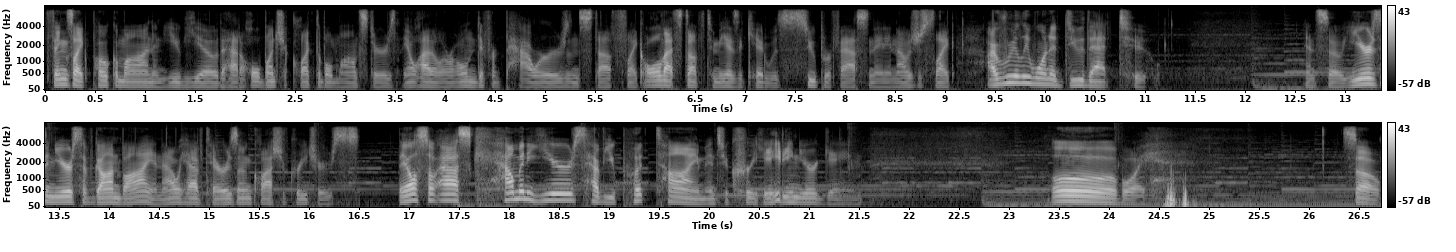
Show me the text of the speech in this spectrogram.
things like Pokemon and Yu-Gi-Oh that had a whole bunch of collectible monsters. And they all had their own different powers and stuff. Like all that stuff to me as a kid was super fascinating. I was just like, I really want to do that too. And so years and years have gone by, and now we have Terrazone Clash of Creatures. They also ask, how many years have you put time into creating your game? Oh boy. So,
